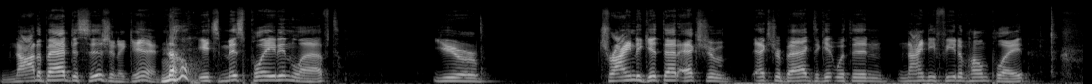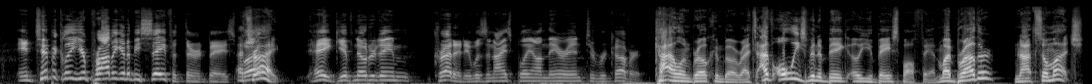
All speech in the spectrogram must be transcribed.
not a bad decision. Again, no, it's misplayed in left. You're trying to get that extra extra bag to get within 90 feet of home plate, and typically you're probably going to be safe at third base. That's but, right. Hey, give Notre Dame credit. It was a nice play on their end to recover. Kyle and Broken Bow writes, I've always been a big OU baseball fan. My brother, not so much.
